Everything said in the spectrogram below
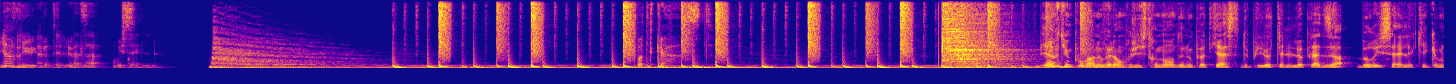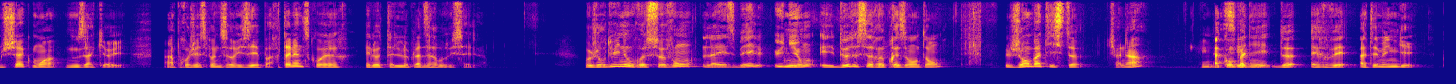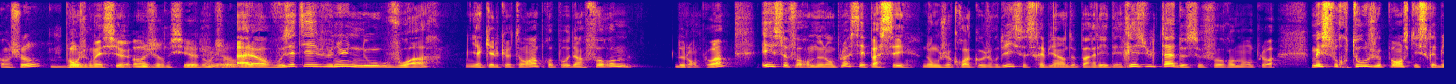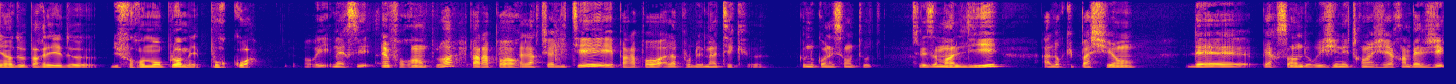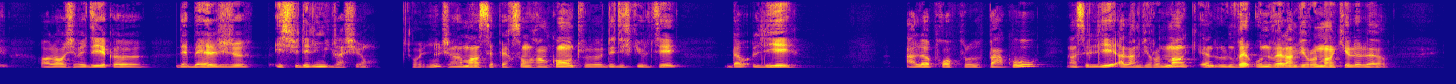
Bienvenue à l'hôtel Le Plaza, Bruxelles. Podcast. Bienvenue pour un nouvel enregistrement de nos podcasts depuis l'hôtel Le Plaza, Bruxelles, qui, comme chaque mois, nous accueille. Un projet sponsorisé par Talent Square et l'hôtel Le Plaza Bruxelles. Aujourd'hui, nous recevons l'ASBL Union et deux de ses représentants, Jean-Baptiste Chana, Merci. accompagné de Hervé Atemengue. Bonjour. Bonjour messieurs. Bonjour, monsieur. Bonjour. Alors, vous étiez venus nous voir il y a quelque temps à propos d'un forum de l'emploi. Et ce forum de l'emploi s'est passé. Donc je crois qu'aujourd'hui, ce serait bien de parler des résultats de ce forum emploi. Mais surtout, je pense qu'il serait bien de parler de, du forum emploi, mais pourquoi? Oui, merci. Un forum emploi par rapport à l'actualité et par rapport à la problématique euh, que nous connaissons toutes, suffisamment liée à l'occupation des personnes d'origine étrangère en Belgique. Alors, je vais dire que des Belges issus de l'immigration. Oui. Généralement, ces personnes rencontrent euh, des difficultés liées à leur propre parcours, liées à l'environnement, au nouvel, au nouvel environnement qui est le leur.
